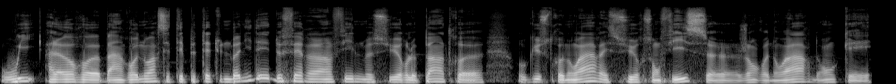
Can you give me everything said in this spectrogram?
Oui, alors euh, ben, Renoir, c'était peut-être une bonne idée de faire un film sur le peintre euh, Auguste Renoir et sur son fils Jean Renoir, donc et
